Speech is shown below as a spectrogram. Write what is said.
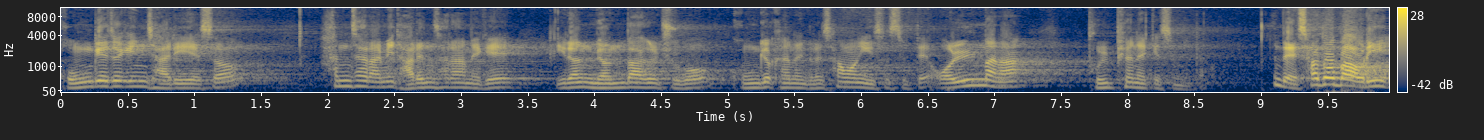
공개적인 자리에서 한 사람이 다른 사람에게 이런 면박을 주고 공격하는 그런 상황이 있었을 때 얼마나 불편했겠습니까? 근데 사도 바울이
